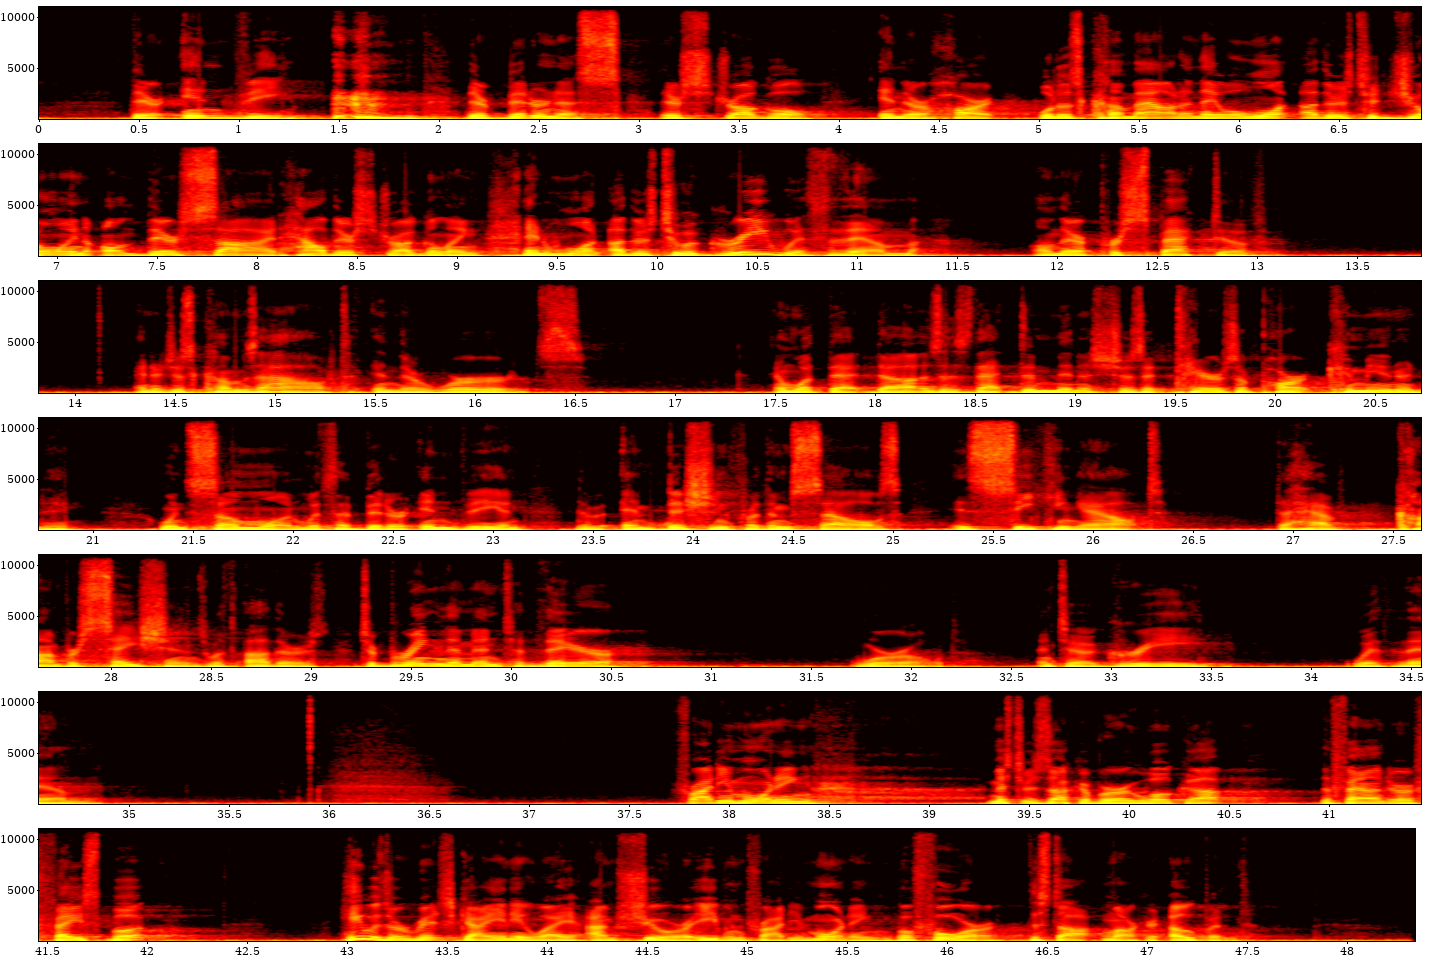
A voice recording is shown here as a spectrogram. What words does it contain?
Their envy, their bitterness, their struggle in their heart will just come out and they will want others to join on their side how they're struggling and want others to agree with them on their perspective. And it just comes out in their words. And what that does is that diminishes, it tears apart community when someone with a bitter envy and ambition for themselves is seeking out to have conversations with others, to bring them into their world, and to agree with them. Friday morning, Mr. Zuckerberg woke up, the founder of Facebook. He was a rich guy anyway, I'm sure, even Friday morning before the stock market opened.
